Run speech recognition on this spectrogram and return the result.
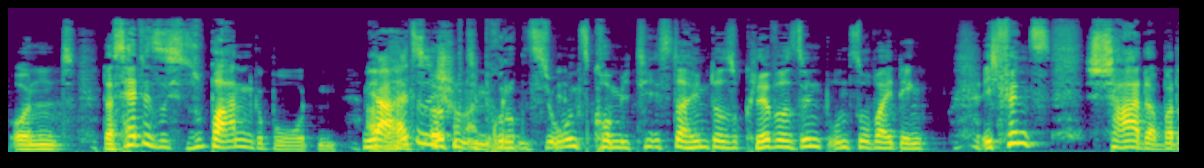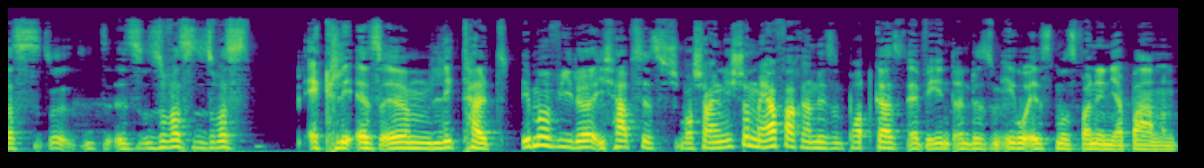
Und das hätte sich super angeboten. Ja, Aber als ob schon die Produktionskomitees dahinter so clever sind und so weit denken. Ich find's schade, aber das äh, sowas sowas es ähm, liegt halt immer wieder, ich habe es jetzt wahrscheinlich schon mehrfach an diesem Podcast erwähnt, an diesem Egoismus von den Japanern.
